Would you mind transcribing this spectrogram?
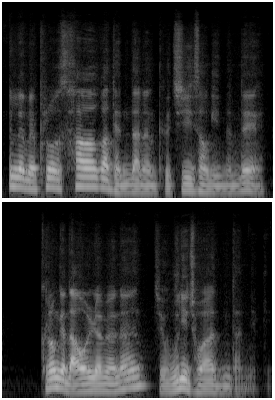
스킬 레벨 플러스 4가 된다는 그 지시석이 있는데 그런 게 나오려면은 이제 운이 좋아야 된다는 얘기예요.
